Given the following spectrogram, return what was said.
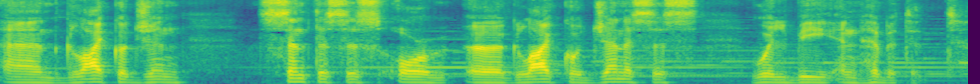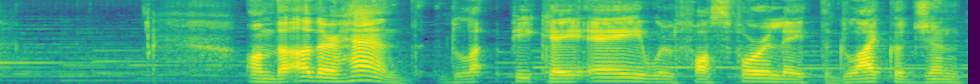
and glycogen synthesis or uh, glycogenesis will be inhibited. On the other hand, PKA will phosphorylate the glycogen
